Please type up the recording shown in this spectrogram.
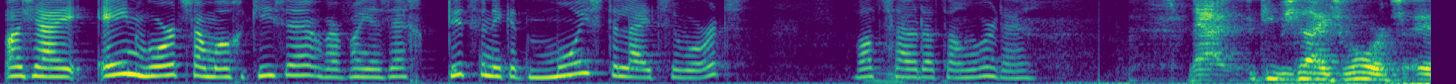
als jij één woord zou mogen kiezen waarvan je zegt: Dit vind ik het mooiste Leidse woord, wat zou dat dan worden? Nou typisch Leids woord uh, kan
